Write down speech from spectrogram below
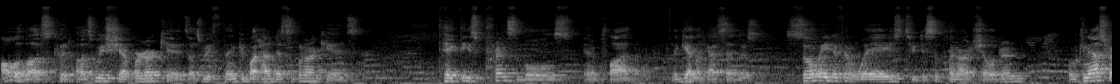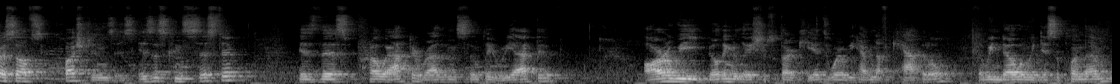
all of us could, as we shepherd our kids, as we think about how to discipline our kids, take these principles and apply them. Again, like I said, there's so many different ways to discipline our children. We can ask ourselves questions is, is this consistent? Is this proactive rather than simply reactive? Are we building relationships with our kids where we have enough capital that we know when we discipline them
